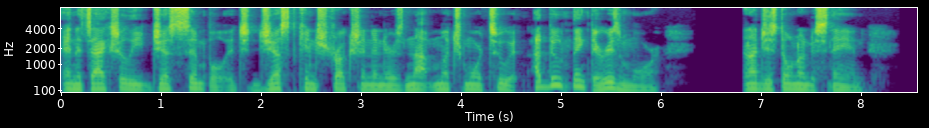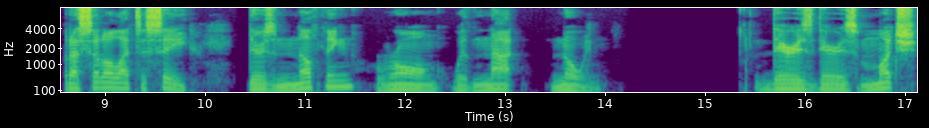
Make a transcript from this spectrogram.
and it's actually just simple it's just construction and there's not much more to it i do think there is more and i just don't understand but i said all that to say there's nothing wrong with not knowing there is there is much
